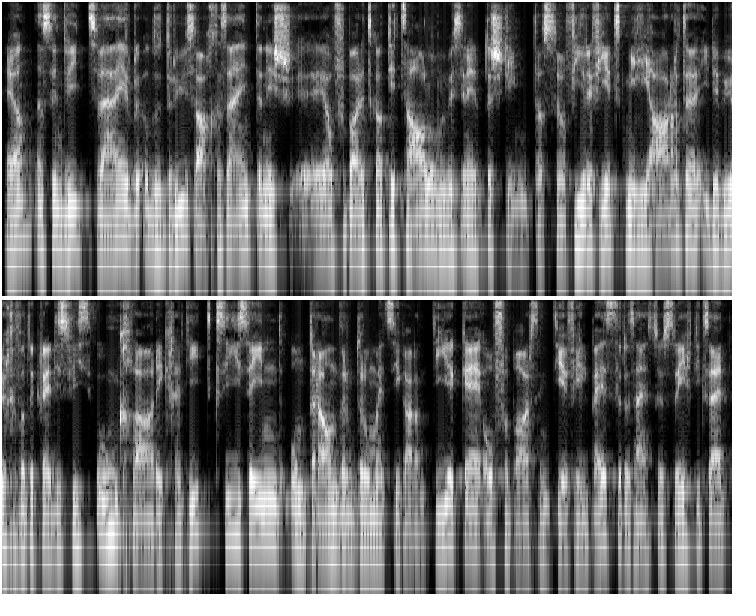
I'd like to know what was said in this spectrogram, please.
Ja, es sind wie zwei oder drei Sachen. Das eine ist äh, offenbar jetzt gerade die Zahl, und wir wissen nicht, ob das stimmt, dass so 44 Milliarden in den Büchern der Credit Suisse unklare Kredite gewesen sind. Unter anderem darum hat sie Garantie gegeben. Offenbar sind die viel besser. Das heißt, du hast richtig gesagt,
